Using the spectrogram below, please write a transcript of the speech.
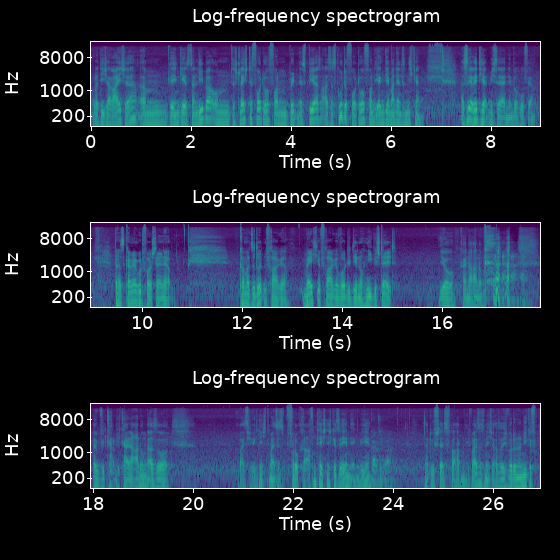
oder die ich erreiche, ähm, denen geht es dann lieber um das schlechte Foto von Britney Spears als das gute Foto von irgendjemandem, den sie nicht kennen. Das irritiert mich sehr in dem Beruf, ja. Das kann ich mir gut vorstellen, ja. Kommen wir zur dritten Frage. Welche Frage wurde dir noch nie gestellt? Jo, keine Ahnung. wie, wie, keine Ahnung, also weiß ich wirklich nicht. Du meinst es fotografentechnisch gesehen irgendwie? Ganz egal. Ja, du stellst Fragen. Ich weiß es nicht. Also ich wurde noch nie gefragt.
